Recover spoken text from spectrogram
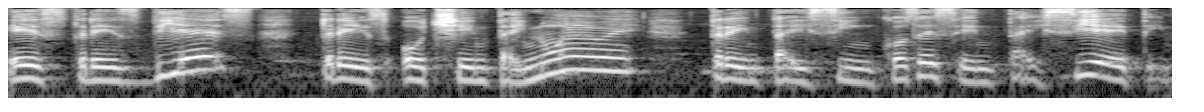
es 310-389-3567.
